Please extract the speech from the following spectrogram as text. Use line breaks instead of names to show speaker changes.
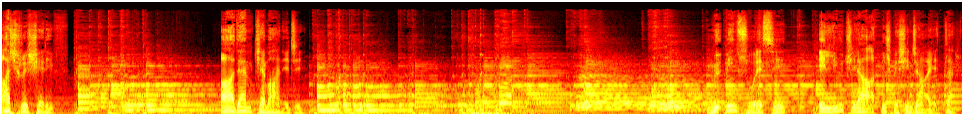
Aşrı Şerif Adem Kemaneci Mü'min Suresi 53 ila 65. ayetler.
